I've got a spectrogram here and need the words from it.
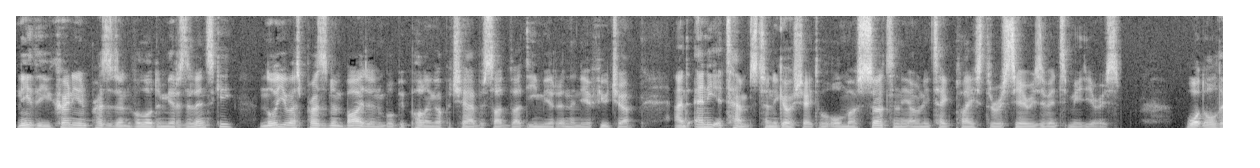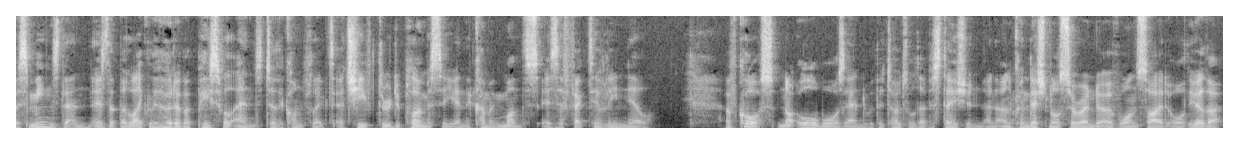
Neither Ukrainian President Volodymyr Zelensky nor US President Biden will be pulling up a chair beside Vladimir in the near future, and any attempts to negotiate will almost certainly only take place through a series of intermediaries. What all this means, then, is that the likelihood of a peaceful end to the conflict achieved through diplomacy in the coming months is effectively nil. Of course, not all wars end with a total devastation and unconditional surrender of one side or the other,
